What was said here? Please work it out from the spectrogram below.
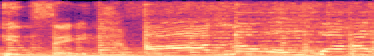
He'd say, I know what I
